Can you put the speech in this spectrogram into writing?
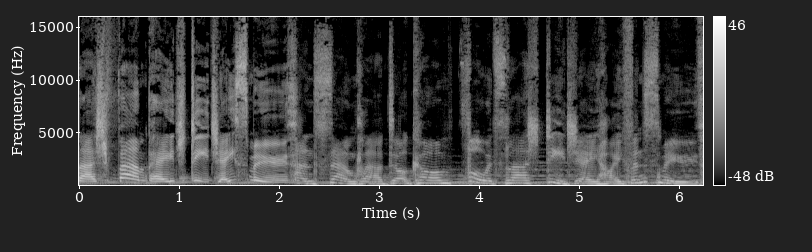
Slash fan page DJ Smooth and soundcloud.com forward slash DJ hyphen smooth.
